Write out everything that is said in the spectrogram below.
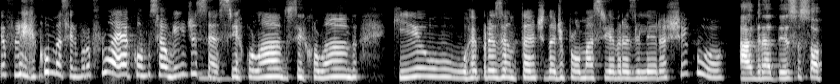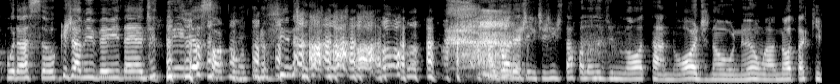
Eu falei, como assim? Ele falou, é como se alguém dissesse, circulando, circulando, que o representante da diplomacia brasileira chegou. Agradeço sua apuração, que já me veio ideia de trilha, só conta no final. Agora, gente, a gente está falando de nota anódina ou não, a nota que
